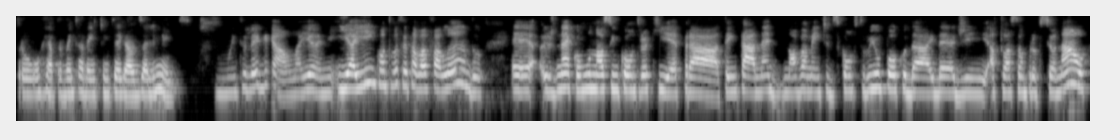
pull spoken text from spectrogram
Para o reaproveitamento integral dos alimentos. Muito legal, Laiane. E aí, enquanto você estava falando, é, né, como o nosso encontro aqui é para tentar, né, novamente desconstruir um pouco da ideia de atuação profissional,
